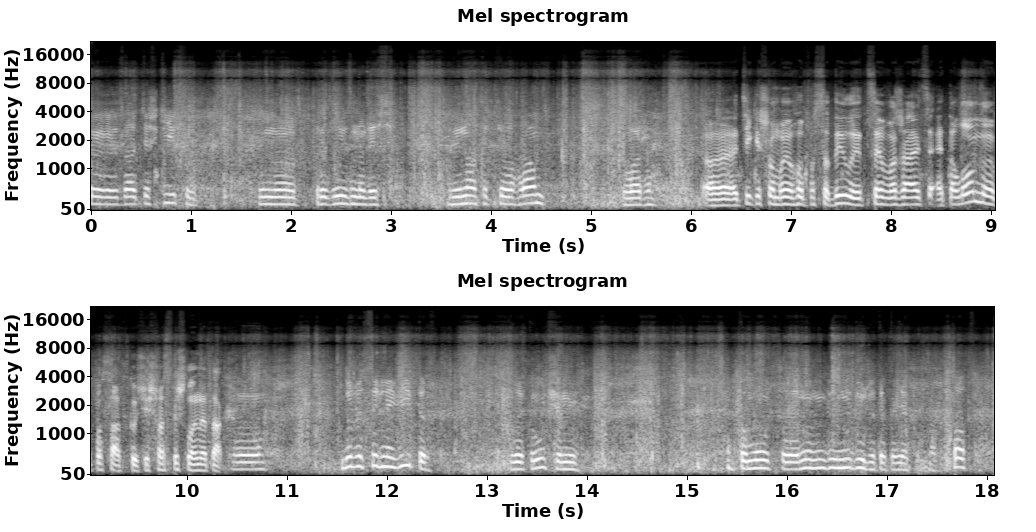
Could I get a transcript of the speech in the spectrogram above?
е, да, тяжкіший. Він е, приблизно десь 12 кг важить. Е, тільки що ми його посадили, це вважається еталонною посадкою, чи щось пішло не так? Е, дуже сильний вітер, закручений. Тому це ну, не не дуже така якісна посадка.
